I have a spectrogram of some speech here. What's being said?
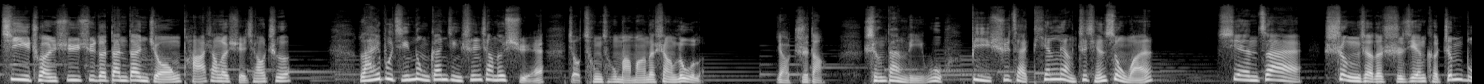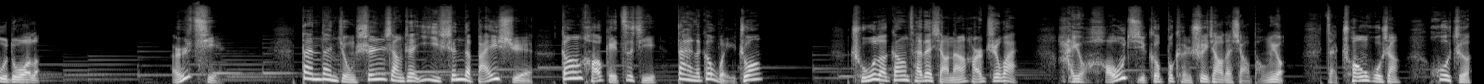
气喘吁吁的蛋蛋囧爬上了雪橇车，来不及弄干净身上的雪，就匆匆忙忙的上路了。要知道，圣诞礼物必须在天亮之前送完。现在剩下的时间可真不多了，而且，蛋蛋囧身上这一身的白雪刚好给自己带了个伪装。除了刚才的小男孩之外，还有好几个不肯睡觉的小朋友在窗户上或者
